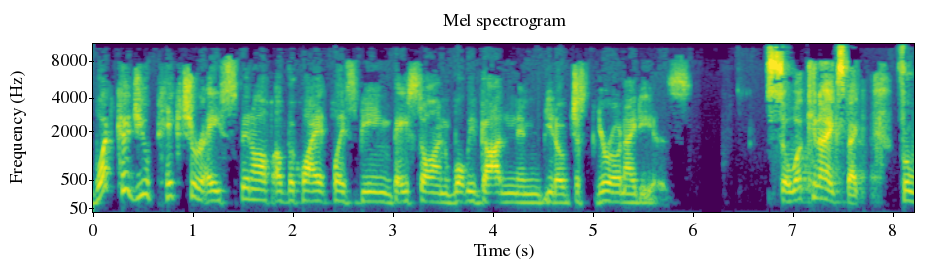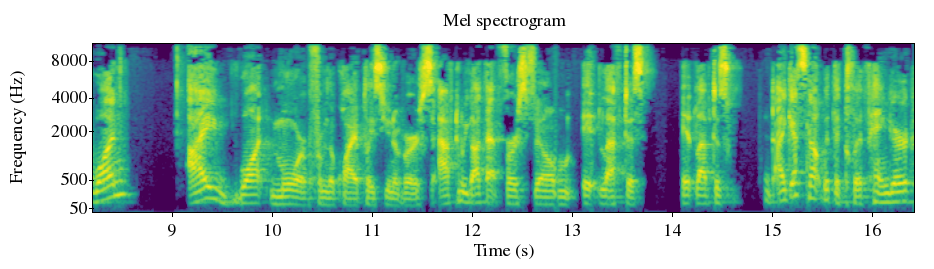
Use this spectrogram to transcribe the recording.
what could you picture a spinoff of The Quiet Place being based on what we've gotten and, you know, just your own ideas? So what can I expect? For one, I want more from the Quiet Place universe. After we got that first film, it left us, it left us I guess not with the cliffhanger,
